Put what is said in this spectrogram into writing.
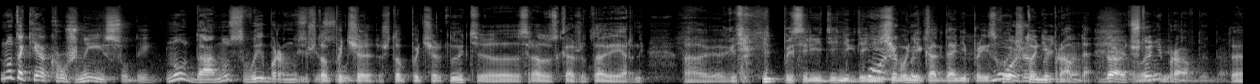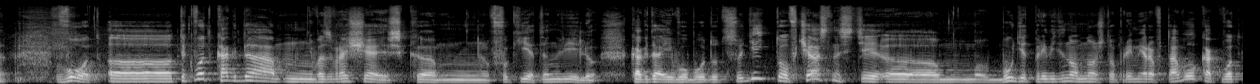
ну, такие окружные суды. Ну да, ну, с выборностью. Чтобы, подчер- чтобы подчеркнуть, э, сразу скажу таверны. А, где посередине, где Может ничего быть. никогда не происходит, Может что быть, неправда. Да, да что вот. неправда, да. да. Вот. Э, так вот, когда, возвращаясь к Фукье-Тенвилю, когда его будут судить, то, в частности, э, будет приведено множество примеров того, как вот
